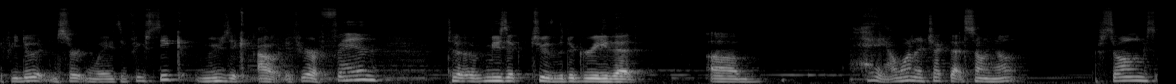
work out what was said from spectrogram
if you do it in certain ways, if you seek music out, if you're a fan to of music to the degree that um, hey, I want to check that song out. Songs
